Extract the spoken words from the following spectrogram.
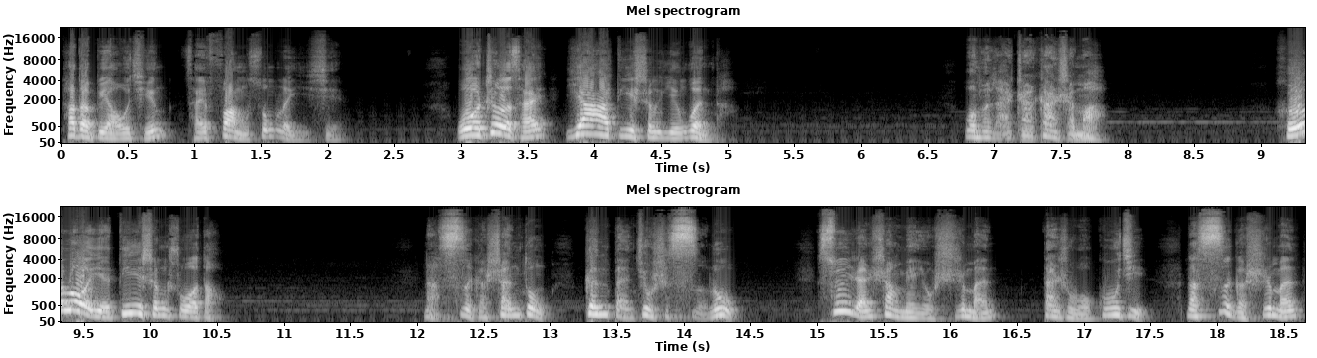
他的表情才放松了一些。我这才压低声音问他：“我们来这儿干什么？”何洛也低声说道：“那四个山洞根本就是死路，虽然上面有石门，但是我估计那四个石门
